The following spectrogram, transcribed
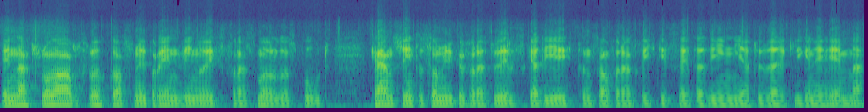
En nationalfrukost med brännvin och extra smörgåsbord. Kanske inte så mycket för att du älskar dieten som för att riktigt sätta dig in i att du verkligen är hemma.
